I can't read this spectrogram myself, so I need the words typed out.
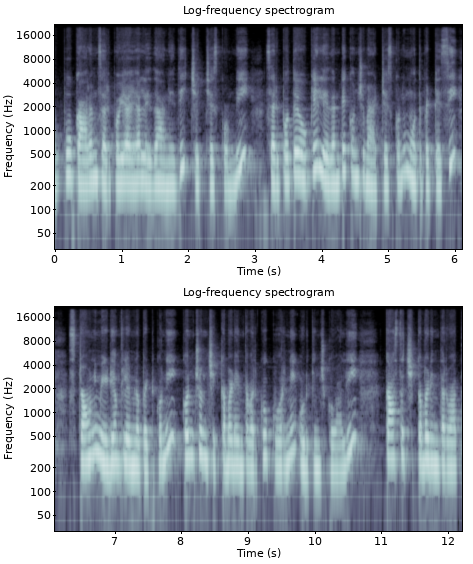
ఉప్పు కారం సరిపోయాయా లేదా అనేది చెక్ చేసుకోండి. సరిపోతే ఓకే లేదంటే కొంచెం యాడ్ చేసుకొని మూత పెట్టేసి స్టవ్ని మీడియం ఫ్లేమ్లో పెట్టుకొని కొంచెం చిక్కబడేంత వరకు కూరని ఉడికించుకోవాలి. కాస్త చిక్కబడిన తర్వాత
